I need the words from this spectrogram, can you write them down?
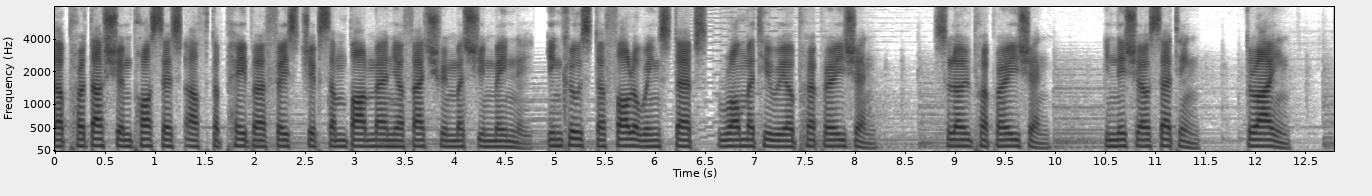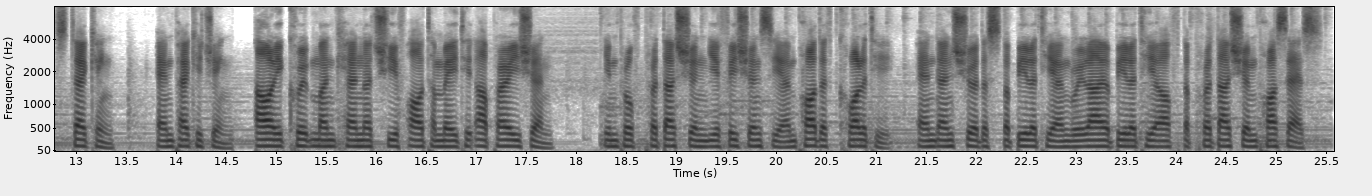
The production process of the paper-faced gypsum board manufacturing machine mainly includes the following steps raw material preparation, slurry preparation, initial setting, drying, stacking, and packaging. Our equipment can achieve automated operation, improve production efficiency and product quality, and ensure the stability and reliability of the production process.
